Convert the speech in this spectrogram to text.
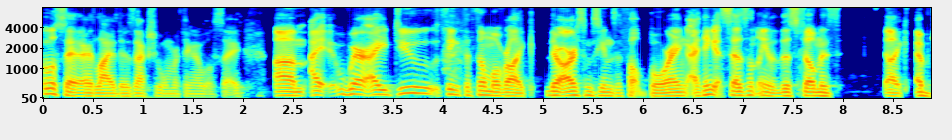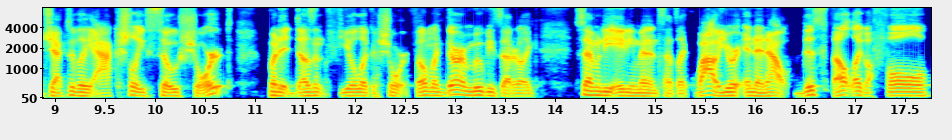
I will say I lied. There's actually one more thing I will say. Um, I where I do think the film overall, like there are some scenes that felt boring. I think it says something that this film is like objectively actually so short, but it doesn't feel like a short film. Like there are movies that are like 70, 80 minutes. That's like, wow, you're in and out. This felt like a full,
